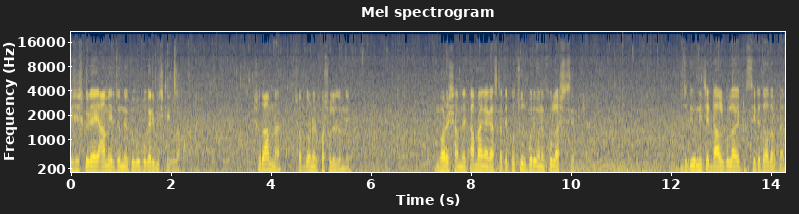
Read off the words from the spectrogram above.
বিশেষ করে আমের জন্য খুব উপকারী বৃষ্টি এগুলো। শুধু আম না, সব ধরনের ফসলের জন্যে ঘরের সামনের কামরাঙা গাছটাতে প্রচুর পরিমাণে ফুল আসছে। যদিও নিচের ডালগুলা একটু সেটে দেওয়া দরকার,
